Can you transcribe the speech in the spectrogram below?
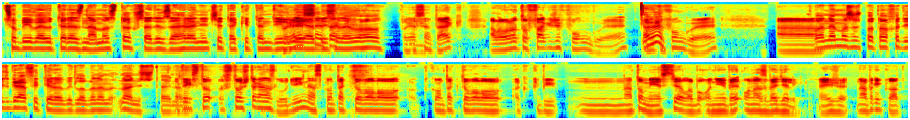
čo bývajú teraz na mostoch všade v zahraničí, taký ten divný, Presne aby sa tak. nemohol... Presne tak, ale ono to fakt, že funguje. Ok. Ono to funguje. A... Len nemôžeš potom chodiť graffiti robiť, lebo nem... no nič, to je A tých 100, 114 ľudí nás kontaktovalo, kontaktovalo ako keby mm, na tom mieste, lebo oni ve- o nás vedeli. Hej, že napríklad e,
